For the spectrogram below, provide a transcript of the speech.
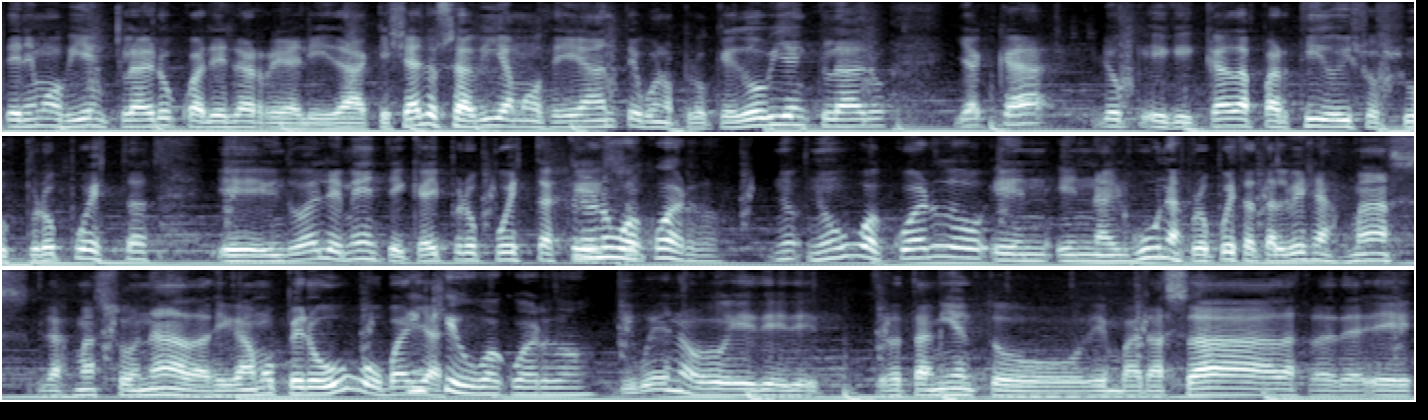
tenemos bien claro cuál es la realidad, que ya lo sabíamos de antes, bueno, pero quedó bien claro y acá lo que, cada partido hizo sus propuestas, eh, indudablemente que hay propuestas que... Pero no hubo acuerdo. No, hubo acuerdo en, algunas propuestas, tal vez las más, las más sonadas, digamos, pero hubo varias... ¿En qué hubo acuerdo? Y bueno, eh, de, tratamiento de embarazadas, eh,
